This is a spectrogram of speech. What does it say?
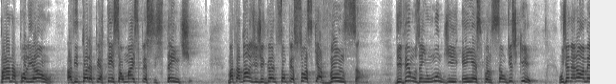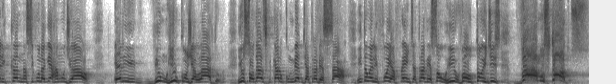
Para Napoleão, a vitória pertence ao mais persistente. Matadores de gigantes são pessoas que avançam. Vivemos em um mundo de, em expansão. Diz que um general americano na Segunda Guerra Mundial, ele viu um rio congelado e os soldados ficaram com medo de atravessar. Então ele foi à frente, atravessou o rio, voltou e disse: Vamos todos!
